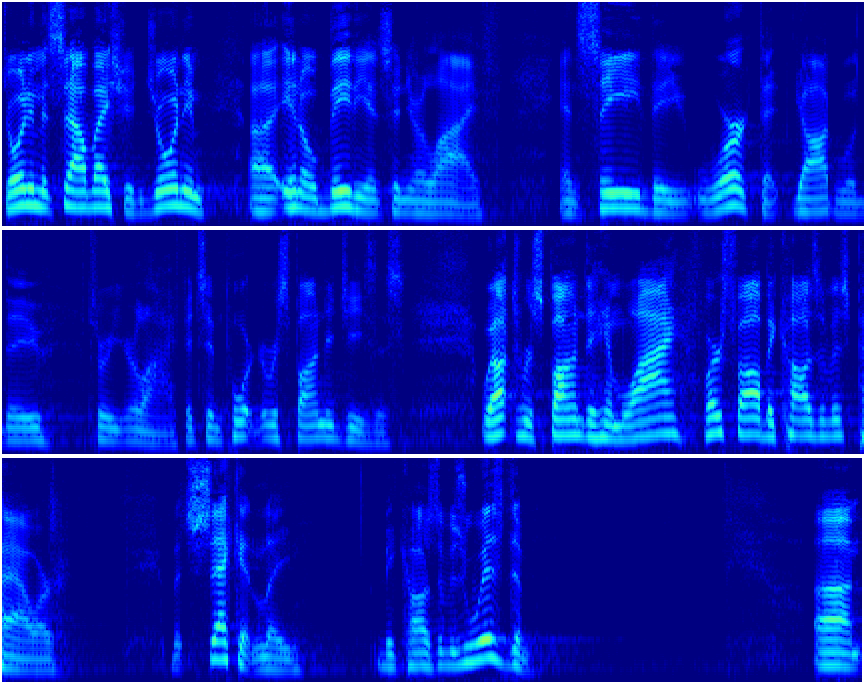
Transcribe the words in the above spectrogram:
Join Him at salvation. Join Him uh, in obedience in your life and see the work that God will do through your life. It's important to respond to Jesus. We ought to respond to Him. Why? First of all, because of His power, but secondly, because of His wisdom. Um,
